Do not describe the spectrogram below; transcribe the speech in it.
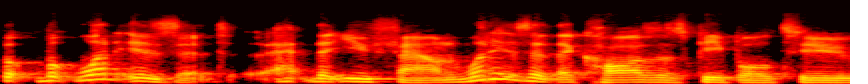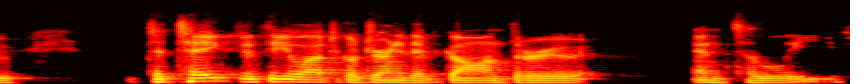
but but what is it that you found? What is it that causes people to to take the theological journey they've gone through and to leave?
